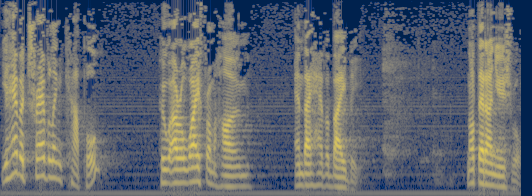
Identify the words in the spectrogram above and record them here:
you have a traveling couple who are away from home and they have a baby. Not that unusual.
